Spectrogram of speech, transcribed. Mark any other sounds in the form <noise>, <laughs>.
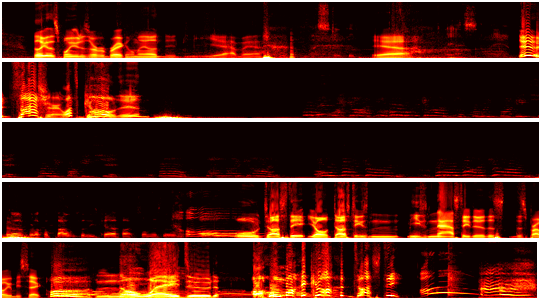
I feel like at this point you deserve a break on that. Dude, yeah, man. <laughs> Stupid? yeah. Yes, I am. Dude, slasher, let's go, dude. Oh my god! Oh my god! Holy fucking shit! Holy fucking shit! Oh! Oh my god! Oh my god! Oh my god! going for like a bounce with these care packs on this little. Oh! oh. Ooh, Dusty. Yo, Dusty's n he's nasty, dude. This this is probably gonna be sick. <gasps> Oh, no way, dude. Oh, oh my god, <laughs> Dusty. Oh!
